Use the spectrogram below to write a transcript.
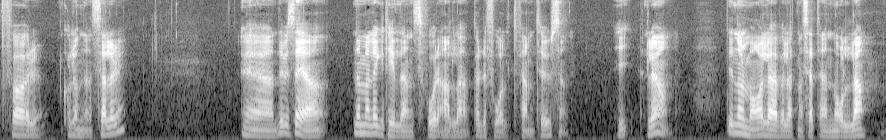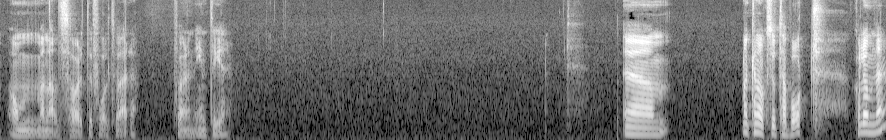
för kolumnen salary. Eh, det vill säga, när man lägger till den så får alla per default 5000 i lön. Det normala är väl att man sätter en nolla om man alltså har ett defaultvärde för en integer. Ehm, man kan också ta bort kolumner.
